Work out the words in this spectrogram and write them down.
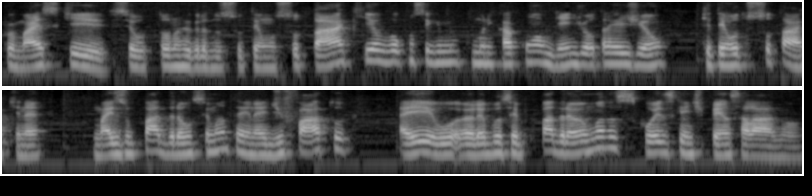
Por mais que se eu estou no Rio Grande do Sul tenha um sotaque, eu vou conseguir me comunicar com alguém de outra região que tem outro sotaque, né? Mas o padrão se mantém, né? De fato, aí eu, eu lembro sempre padrão é uma das coisas que a gente pensa lá no,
